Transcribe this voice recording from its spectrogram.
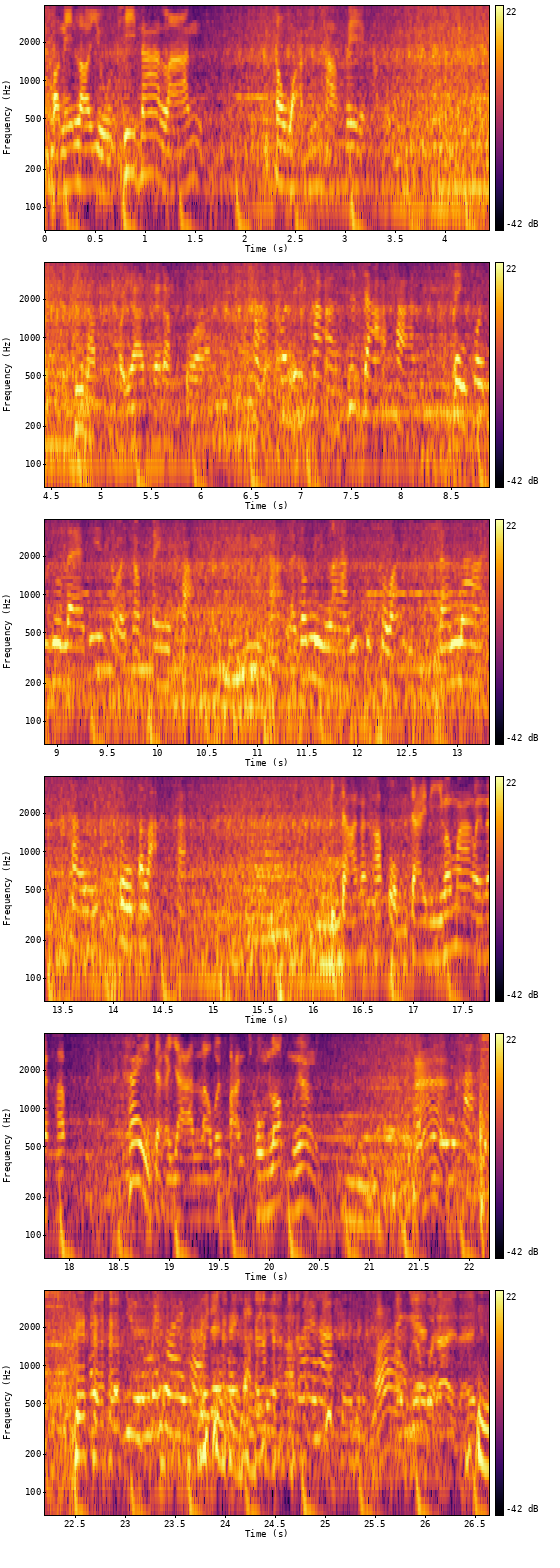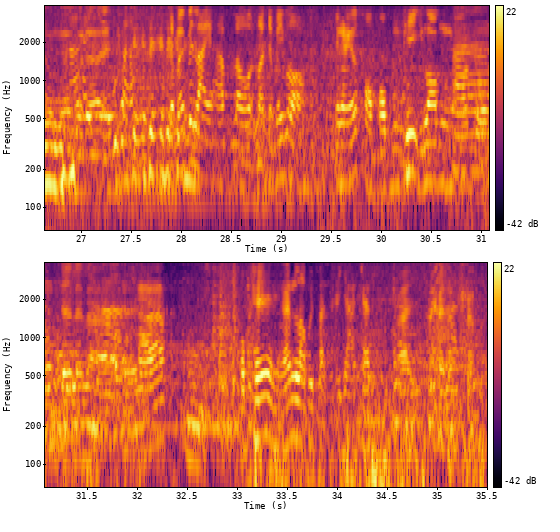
ตอนนี้เราอยู่ที่หน้าร้านสวรรค์คาเฟ่ครับผม พี่ครับขออนุญาตแนะนำตัวค่ะสวัสดีค่ะ ชื่อจ๋าค่ะ เป็นคนดูแลที่สวรรค์คาเฟ่ค่ะค่ะ แล้วก็มีร้านสุขสวรรค์ด้านหน้าทางตรงตลาดค่ะพี่จานะครับ ผมใจดีมากๆเลยนะครับ ให้จักรยานเราไปปั่นชมรอบเมืองอ่าค่ะค่ะให้ยืมไม่ให้ค่ะไม่ได้ให้กลับเลยครับ ไม่ค่ะอ่าให้เมื่ยือมบ่ได้นะเมื่อบ่ได้ แต่ไม่เป็นไรครับ เราเราจะไม่บอก ยังไงก็ขอขอบคุณพี่อีกรอบนึงครับผม เจอแล้วล่ะ ครับ โอเค งั้นเราไปปั่นจักรยานกัน ไปไปแล้วครับ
